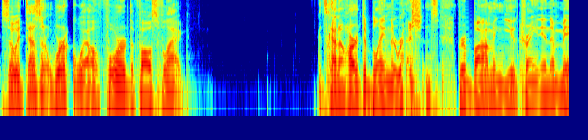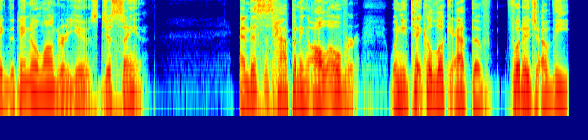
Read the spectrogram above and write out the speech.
So it doesn't work well for the false flag. It's kind of hard to blame the Russians for bombing Ukraine in a MiG that they no longer use. Just saying. And this is happening all over. When you take a look at the footage of the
